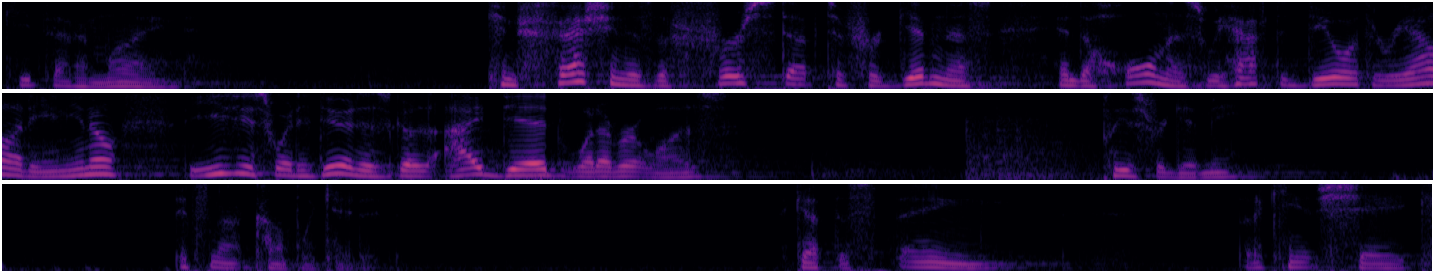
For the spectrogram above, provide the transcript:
keep that in mind. Confession is the first step to forgiveness and to wholeness. We have to deal with the reality. And you know, the easiest way to do it is go, I did whatever it was. Please forgive me. It's not complicated. I got this thing that I can't shake.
